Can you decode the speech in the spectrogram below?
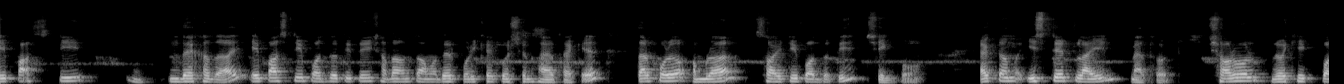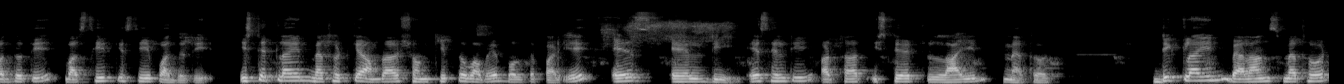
এই পাঁচটি দেখা যায়। এই পাঁচটি পদ্ধতিতেই সাধারণত আমাদের পরীক্ষায় কোশ্চেন হয়ে থাকে। তারপরেও আমরা ছয়টি পদ্ধতি শিখব। একটা স্টেট লাইন মেথড সরল রৈখিক পদ্ধতি বা স্থির কিস্তি পদ্ধতি। স্টেট লাইন মেথডকে আমরা সংক্ষিপ্তভাবে বলতে পারি S L D S L D অর্থাৎ straight line method declining balance method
